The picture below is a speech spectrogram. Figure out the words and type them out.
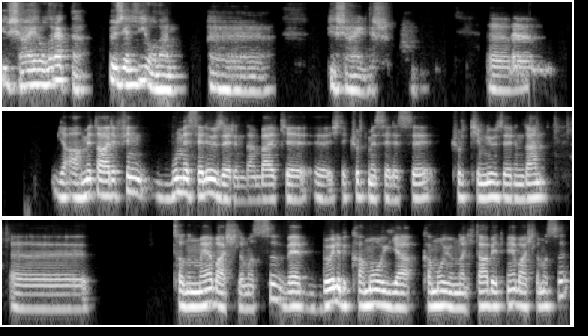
bir şair olarak da özelliği olan bir şairdir. Ee, ya Ahmet Arif'in bu mesele üzerinden belki işte Kürt meselesi, Kürt kimliği üzerinden e, tanınmaya başlaması ve böyle bir kamuoyuya, kamuoyuna hitap etmeye başlaması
